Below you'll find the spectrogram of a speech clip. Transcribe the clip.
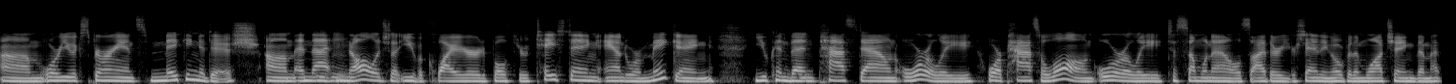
um, or you experience making a dish um, and that mm-hmm. knowledge that you've acquired both through tasting and or making you can then mm-hmm. pass down orally or pass along orally to someone else. Either you're standing over them watching them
